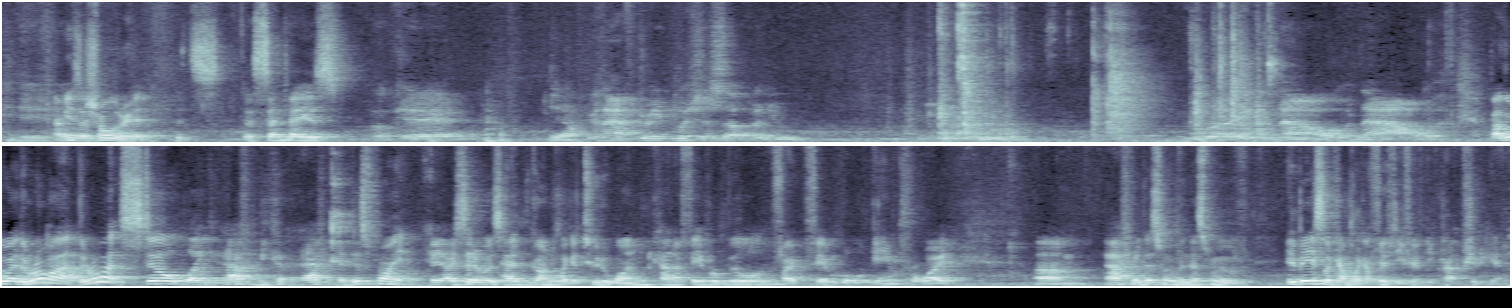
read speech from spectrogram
Okay. I mean, it's a shoulder hit. It's the sentai is, Okay. Yeah. And after he pushes up and you, you right now, now, By the way, the robot, the robot still like after, because after at this point, I said it was had gone to like a two to one kind of favorable fi- favorable game for white. Um, after this move and this move, it basically becomes like a 50-50 crapshoot again.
